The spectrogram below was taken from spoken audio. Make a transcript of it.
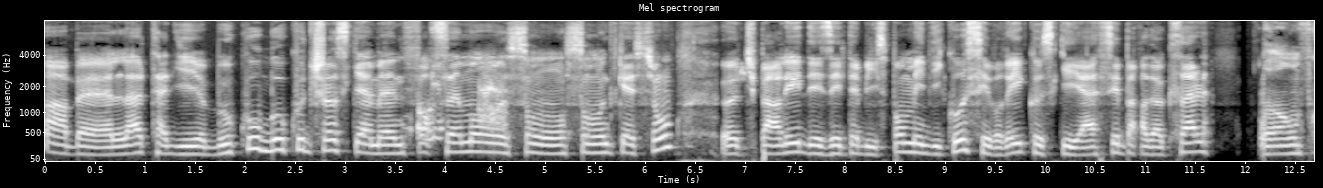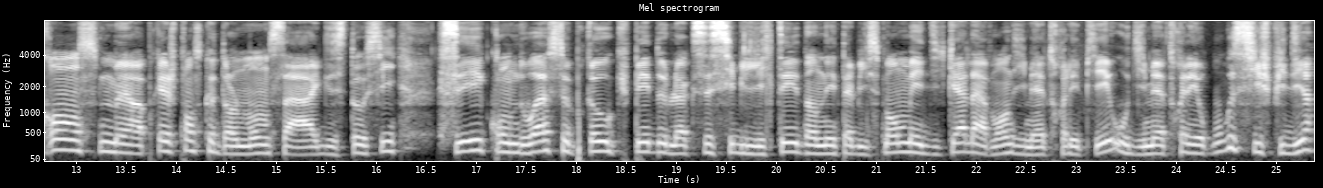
ah ben là, t'as dit beaucoup, beaucoup de choses qui amènent forcément son, son de question. Euh, tu parlais des établissements médicaux, c'est vrai que ce qui est assez paradoxal, en France, mais après je pense que dans le monde ça existe aussi, c'est qu'on doit se préoccuper de l'accessibilité d'un établissement médical avant d'y mettre les pieds ou d'y mettre les roues, si je puis dire,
